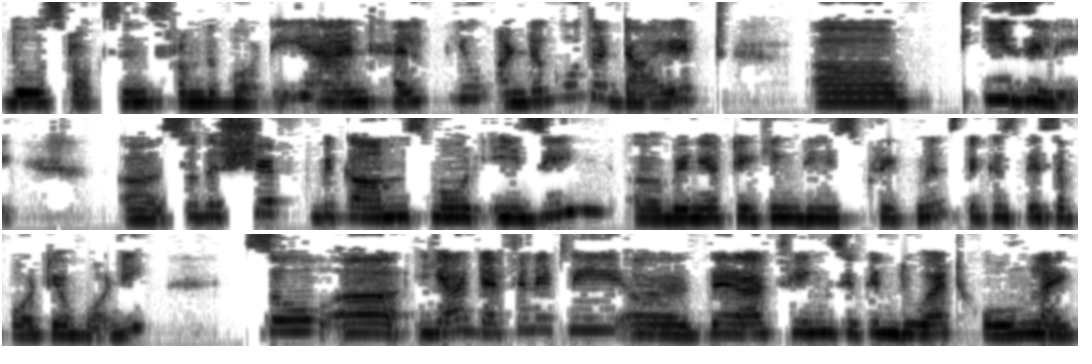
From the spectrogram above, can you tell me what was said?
those toxins from the body and help you undergo the diet uh, easily. Uh, so the shift becomes more easy uh, when you're taking these treatments because they support your body. So uh, yeah, definitely there are things you can do at home, like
